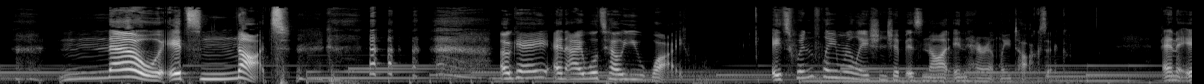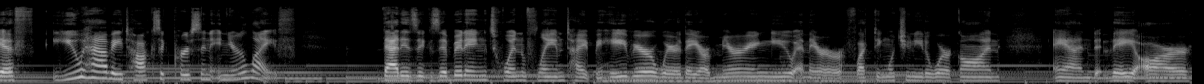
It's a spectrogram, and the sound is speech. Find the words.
no, it's not. okay, and I will tell you why. A twin flame relationship is not inherently toxic. And if you have a toxic person in your life that is exhibiting twin flame type behavior where they are mirroring you and they are reflecting what you need to work on and they are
